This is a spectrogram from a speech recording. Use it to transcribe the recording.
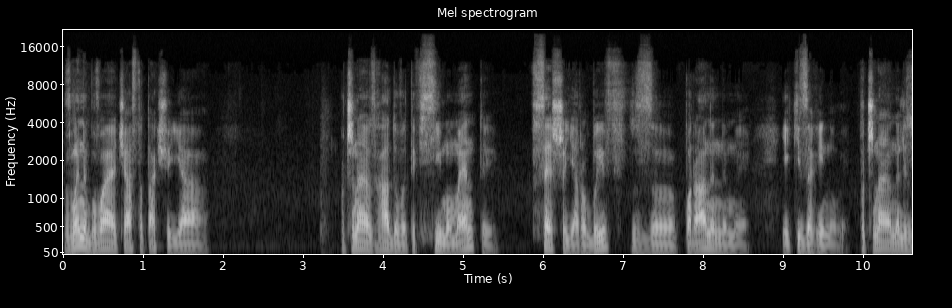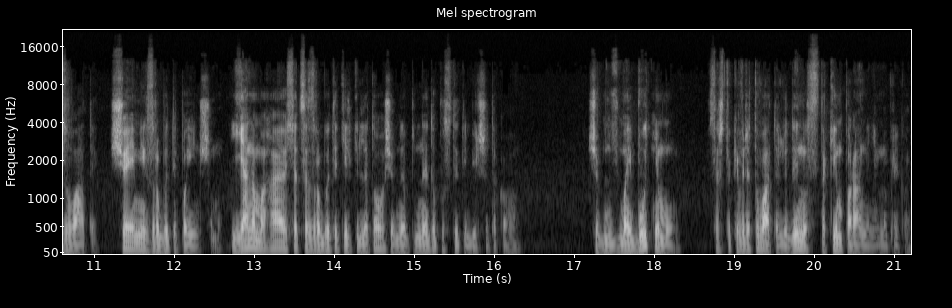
В мене буває часто так, що я починаю згадувати всі моменти, все, що я робив з пораненими, які загинули. Починаю аналізувати, що я міг зробити по-іншому. Я намагаюся це зробити тільки для того, щоб не допустити більше такого. Щоб в майбутньому все ж таки врятувати людину з таким пораненням, наприклад.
